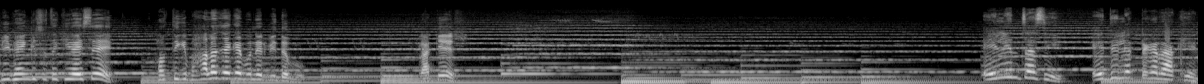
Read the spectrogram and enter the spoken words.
বিভাঙ্গের সাথে কি হয়েছে? সব থেকে ভালো জায়গায় বোনের বিয়ে দেবো। রাকেশ। এলেন চাষি এই দুই লাখ টাকা রাখেন।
